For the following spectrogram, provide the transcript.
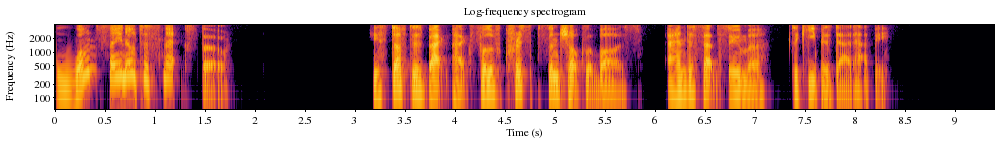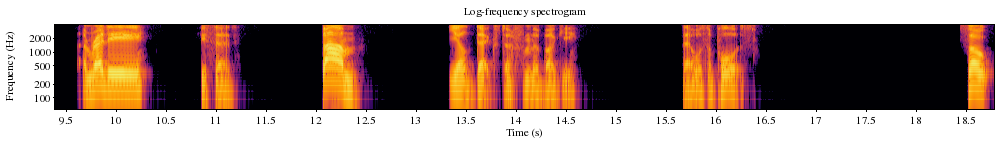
won't say no to snacks, though. He stuffed his backpack full of crisps and chocolate bars and a satsuma to keep his dad happy. I'm ready, he said. Bam! yelled Dexter from the buggy. There was a pause. So,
